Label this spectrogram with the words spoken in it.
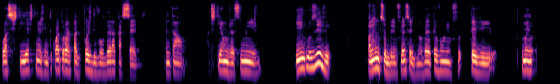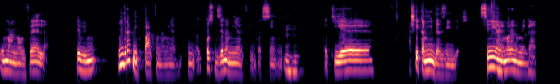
tu assistias, tinhas 24 horas para depois devolver a cassete. Então, assistíamos assim mesmo. E, inclusive, falando sobre influência de novela, teve, um, teve uma, uma novela que teve um grande impacto na minha posso dizer na minha vida, assim, uhum. que é, acho que é Caminho das Índias. Sim, a memória não me engana.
